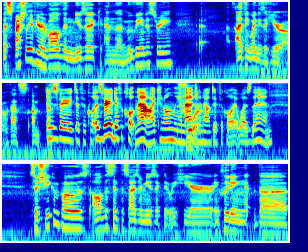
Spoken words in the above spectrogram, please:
especially if you're involved in music and the movie industry, I think Wendy's a hero. That's um, It's very difficult. It's very difficult now. I can only imagine Sure. how difficult it was then. So she composed all the synthesizer music that we hear, including the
